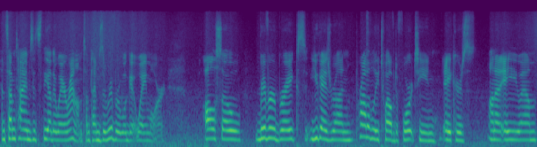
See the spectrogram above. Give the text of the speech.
And sometimes it's the other way around. Sometimes the river will get way more. Also, river breaks, you guys run probably 12 to 14 acres on an AUM.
